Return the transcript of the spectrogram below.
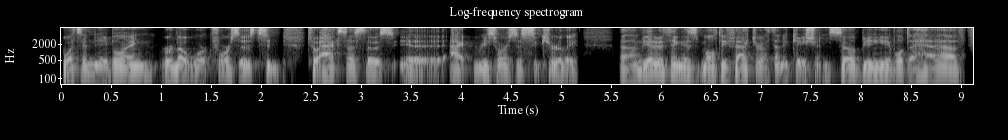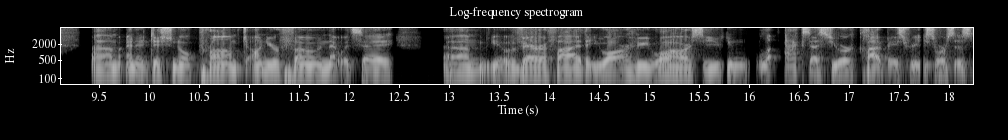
what's enabling remote workforces to, to access those uh, resources securely. Um, the other thing is multi-factor authentication. So being able to have um, an additional prompt on your phone that would say, um, you know, verify that you are who you are, so you can l- access your cloud-based resources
